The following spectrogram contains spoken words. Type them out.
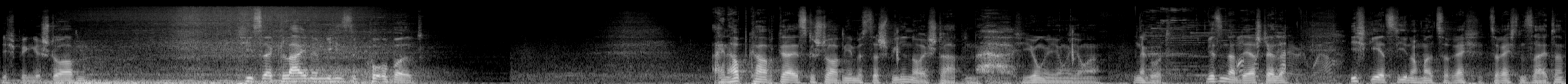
Ich bin gestorben. Dieser kleine, miese Kobold. Ein Hauptcharakter ist gestorben, ihr müsst das Spiel neu starten. Junge, Junge, Junge. Na gut, wir sind an der Stelle. Ich gehe jetzt hier nochmal zur, Rech zur rechten Seite.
